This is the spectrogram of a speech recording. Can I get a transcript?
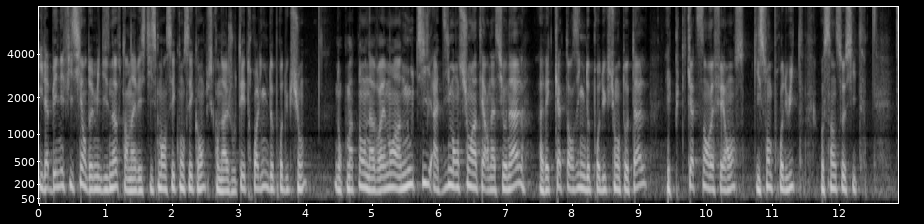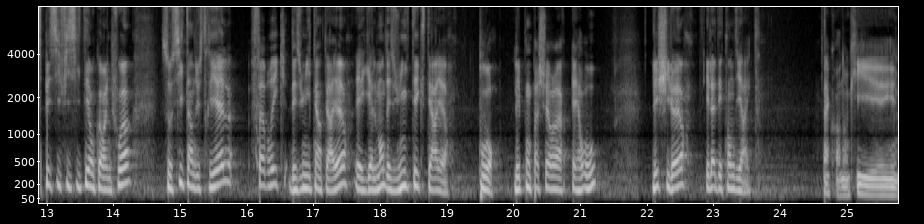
Il a bénéficié en 2019 d'un investissement assez conséquent puisqu'on a ajouté trois lignes de production. Donc maintenant, on a vraiment un outil à dimension internationale avec 14 lignes de production au total et plus de 400 références qui sont produites au sein de ce site. Spécificité encore une fois, ce site industriel fabrique des unités intérieures et également des unités extérieures pour les pompes à chaleur RO, les chillers et la détente directe. D'accord, donc il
